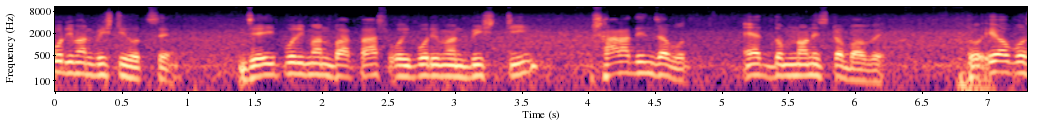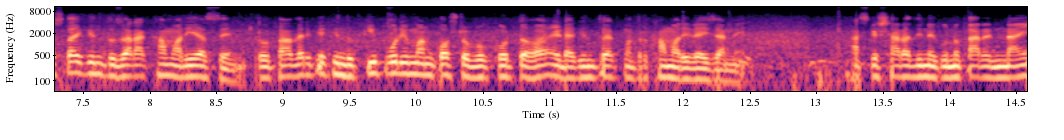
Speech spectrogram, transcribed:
পরিমাণ বৃষ্টি হচ্ছে। যেই পরিমাণ বাতাস, ওই পরিমাণ বৃষ্টি সারাদিন যাবৎ একদম নন স্টপভাবে তো এই অবস্থায় কিন্তু যারা খামারি আছেন, তো তাদেরকে কিন্তু কি পরিমাণ কষ্ট ভোগ করতে হয়, এটা কিন্তু একমাত্র খামারিরাই জানে। আজকে সারাদিনে কোনো কারেন্ট নাই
